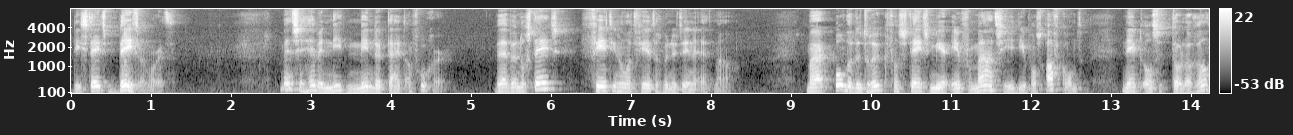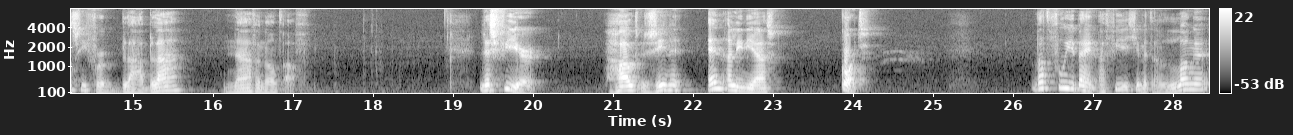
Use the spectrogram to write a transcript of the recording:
die steeds beter wordt. Mensen hebben niet minder tijd dan vroeger. We hebben nog steeds 1440 minuten in een etmaal. Maar onder de druk van steeds meer informatie die op ons afkomt, neemt onze tolerantie voor bla bla navenant af. Les 4. Houd zinnen en alinea's kort. Wat voel je bij een A4'tje met een lange,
